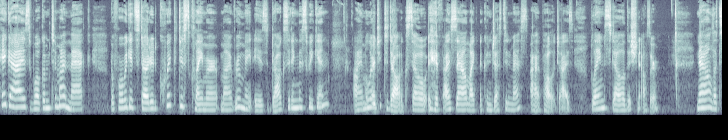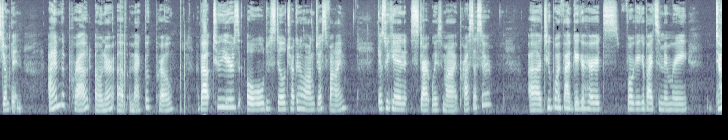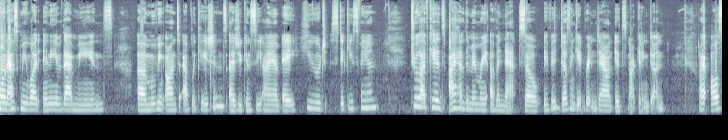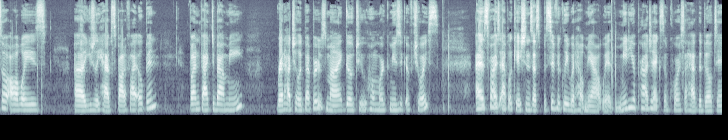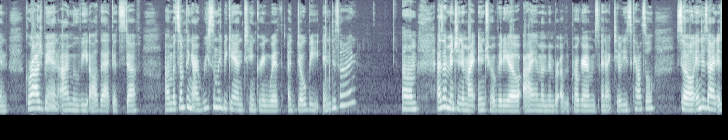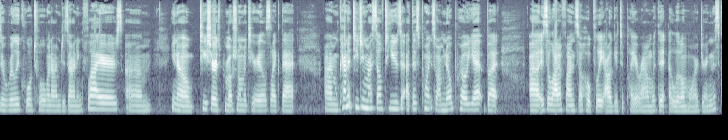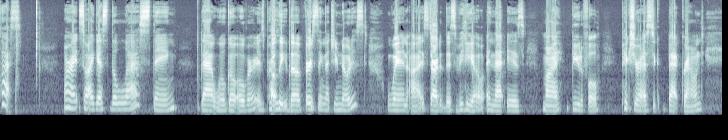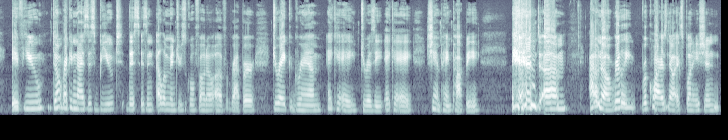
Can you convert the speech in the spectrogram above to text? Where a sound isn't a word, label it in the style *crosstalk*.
Hey guys, welcome to my Mac. Before we get started, quick disclaimer my roommate is dog sitting this weekend. I am allergic to dogs, so *laughs* if I sound like a congested mess, I apologize. Blame Stella the Schnauzer. Now let's jump in. I am the proud owner of a MacBook Pro, about two years old, still trucking along just fine. Guess we can start with my processor. Uh, 2.5 gigahertz, 4 gigabytes of memory. Don't ask me what any of that means. Uh, moving on to applications, as you can see, I am a huge Stickies fan. True Life Kids, I have the memory of a gnat, so if it doesn't get written down, it's not getting done. I also always uh, usually have Spotify open. Fun fact about me Red Hot Chili Peppers, my go to homework music of choice. As far as applications that specifically would help me out with media projects, of course, I have the built in GarageBand, iMovie, all that good stuff. Um, but something I recently began tinkering with Adobe InDesign. Um, as I mentioned in my intro video, I am a member of the Programs and Activities Council. So InDesign is a really cool tool when I'm designing flyers, um, you know, t-shirts, promotional materials like that. I'm kind of teaching myself to use it at this point, so I'm no pro yet, but uh, it's a lot of fun, so hopefully I'll get to play around with it a little more during this class. Alright, so I guess the last thing that we'll go over is *laughs* probably the first thing that you noticed when I started this video, and that is my beautiful picturesque background. If you don't recognize this beaut, this is an elementary school photo of rapper Drake Graham, aka Drizzy, aka Champagne Papi. *laughs* And um, I don't know, really requires no explanation.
